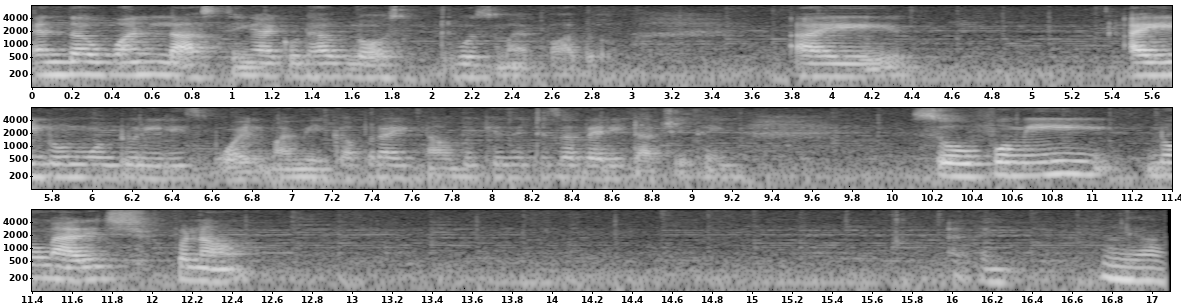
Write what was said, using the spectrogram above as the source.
and the one last thing i could have lost was my father i I don't want to really spoil my makeup right now because it is a very touchy thing. So for me, no marriage for now. Yeah.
